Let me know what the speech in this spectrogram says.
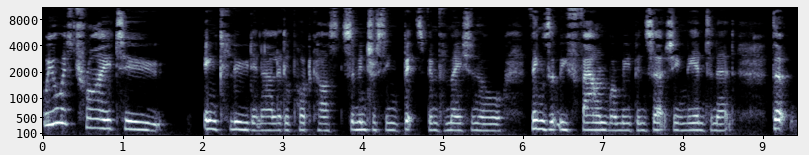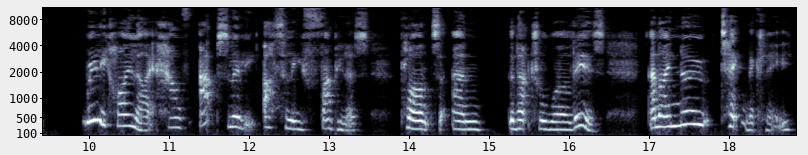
We always try to include in our little podcast some interesting bits of information or things that we've found when we've been searching the internet that really highlight how absolutely, utterly fabulous plants and the natural world is. And I know technically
